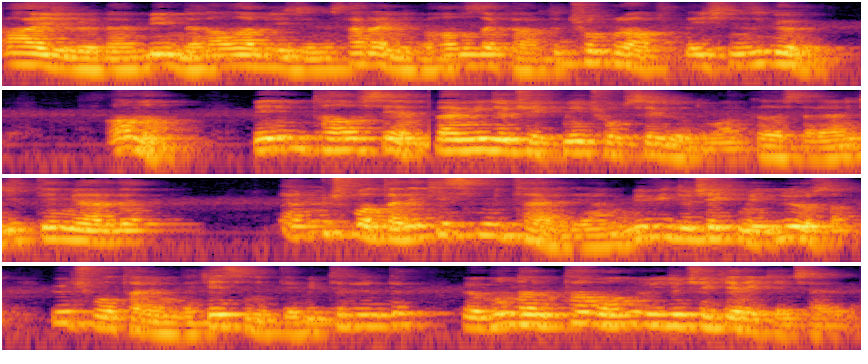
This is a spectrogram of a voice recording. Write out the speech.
A1'den, BİM'den alabileceğiniz herhangi bir hafıza kartı çok rahatlıkla işinizi görür. Ama benim tavsiyem ben video çekmeyi çok seviyordum arkadaşlar. Yani gittiğim yerde yani 3 batarya kesin biterdi. Yani bir video çekmeyi biliyorsam 3 bataryamı da kesinlikle bitirirdi ve bunların tamamı video çekerek geçerdi.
